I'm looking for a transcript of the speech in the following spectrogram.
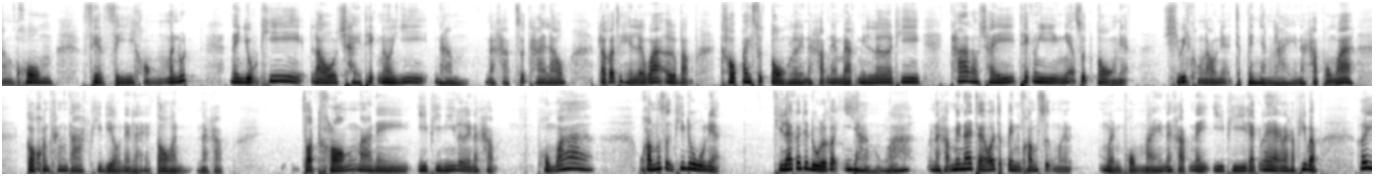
สังคมเสียดสีของมนุษย์ ในยุคที่เราใช้เทคโนโลยีนำนะครับ สุดท้ายแล้วเราก็จะเห็นเลยว่าเออแบบเขาไปสุดโต่งเลยนะครับใน Black Mirror ที่ถ้าเราใช้เทคโนโลยีอย่างเงี้ยสุดโต่งเนี่ยชีวิตของเราเนี่ยจะเป็นอย่างไรนะครับ ผมว่าก็ค่อนข้าง dark ทีเดียวในหลายตอนนะครับสอดคล้องมาใน EP นี้เลยนะครับ ผมว่าความรู้สึกที่ดูเนี่ย ทีแรกก็จะดูแล้วก็อีหยังวะนะครับไม่แน่ใจว่าจะเป็นความรู้สึกเหมือนเหมือนผมไหมนะครับใน EP แรกๆนะครับที่แบบเฮ้ย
